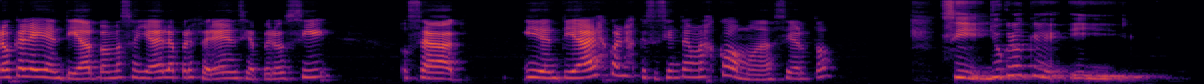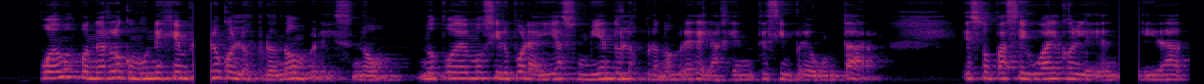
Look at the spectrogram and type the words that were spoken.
creo que la identidad va más allá de la preferencia, pero sí, o sea, identidades con las que se sienten más cómodas, ¿cierto? Sí, yo creo que y podemos ponerlo como un ejemplo con los pronombres, ¿no? No podemos ir por ahí asumiendo los pronombres de la gente sin preguntar. Esto pasa igual con la identidad,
